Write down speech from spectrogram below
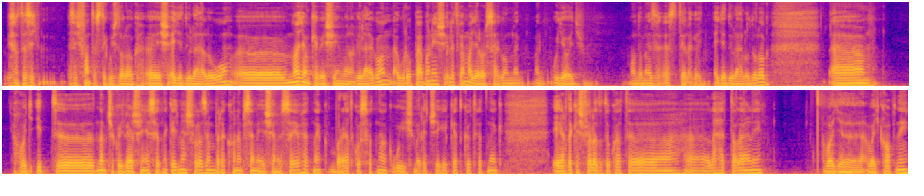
viszont ez egy, ez egy fantasztikus dolog, és egyedülálló. Nagyon kevés ilyen van a világon, Európában is, illetve Magyarországon, meg, meg úgy, hogy mondom, ez, ez tényleg egy egyedülálló dolog hogy itt nem csak, hogy versenyezhetnek egymással az emberek, hanem személyesen összejöhetnek, barátkozhatnak, új ismerettségeket köthetnek, érdekes feladatokat lehet találni, vagy, vagy kapni,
